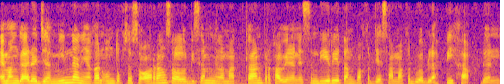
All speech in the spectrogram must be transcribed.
emang gak ada jaminan ya kan untuk seseorang selalu bisa menyelamatkan perkawinannya sendiri tanpa kerjasama kedua belah pihak. Dan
